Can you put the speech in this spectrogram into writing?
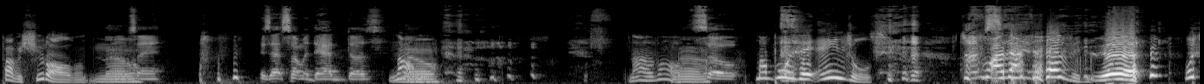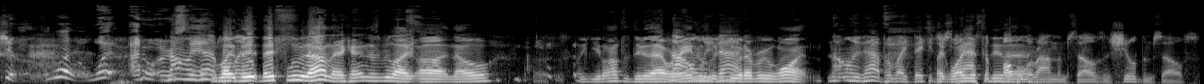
Probably shoot all of them. You know what I'm saying? Is that something a dad does? No, No. not at all. No. So My boy, they angels. Just fly back to heaven. Yeah. What you? What? what? I don't Not only understand. that, but like, they, they flew down there. Can't it just be like, uh, no. Like you don't have to do that. We're Not angels. only We can do whatever we want. Not only that, but like they could Like, just why do you cast have a to do bubble that? around themselves and shield themselves.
